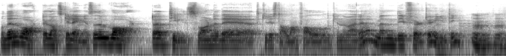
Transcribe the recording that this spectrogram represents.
Og den varte ganske lenge, så den varte tilsvarende det et krystallanfall kunne være. Men de følte jo ingenting. Mm.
